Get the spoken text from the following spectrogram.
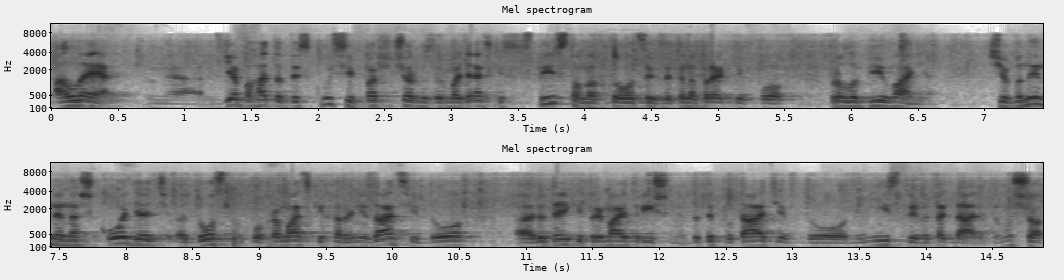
Але е, є багато дискусій, в першу чергу з громадянським суспільством навколо цих законопроєктів по про лобіювання. Чи вони не нашкодять доступу громадських організацій до е, людей, які приймають рішення, до депутатів, до міністрів і так далі? Тому що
